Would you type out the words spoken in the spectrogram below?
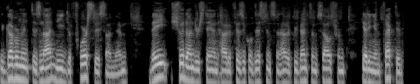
The government does not need to force this on them. They should understand how to physical distance and how to prevent themselves from getting infected.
